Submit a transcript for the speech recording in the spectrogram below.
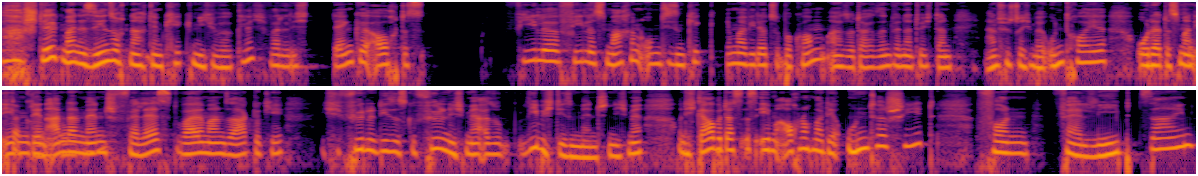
Ah, stillt meine Sehnsucht nach dem Kick nicht wirklich, weil ich denke auch, dass viele vieles machen, um diesen Kick immer wieder zu bekommen. Also da sind wir natürlich dann in Anführungsstrichen bei Untreue oder dass man eben den anderen Mensch verlässt, weil man sagt, okay, ich fühle dieses Gefühl nicht mehr, also liebe ich diesen Menschen nicht mehr. Und ich glaube, das ist eben auch nochmal der Unterschied von verliebt sein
